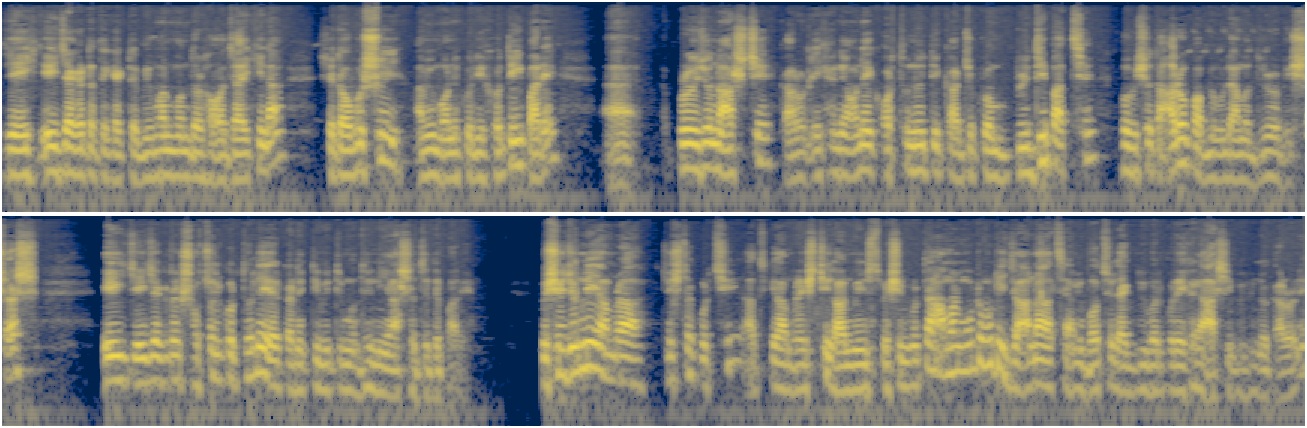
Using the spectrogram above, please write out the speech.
যে এই জায়গাটা থেকে একটা বিমানবন্দর হওয়া যায় কিনা, সেটা অবশ্যই আমি মনে করি হতেই পারে। প্রয়োজন আসছে, কারণ এখানে অনেক অর্থনৈতিক কার্যক্রম বৃদ্ধি পাচ্ছে, ভবিষ্যতে আরও পাবে বলে আমার দৃঢ় বিশ্বাস। এই যে, এই জায়গাটা সচল করতে হলে এয়ার কানেক্টিভিটির মধ্যে নিয়ে আসা যেতে পারে। তো সেই জন্যই আমরা চেষ্টা করছি, আজকে আমরা এসেছি রানওয়ে ইন্সপেকশন করতে। আমার মোটামুটি জানা আছে, আমি বছর এক, দুইবার করে এখানে আসি বিভিন্ন কারণে।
